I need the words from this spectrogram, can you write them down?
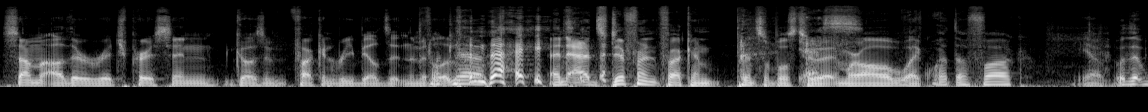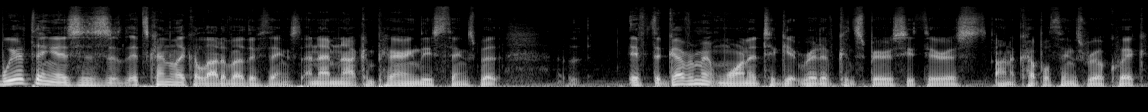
some other rich person goes and fucking rebuilds it in the middle Fuck of the night and adds different fucking principles to it, and we're all like, "What the fuck?" Yeah. Well, the weird thing is, is it's kind of like a lot of other things, and I'm not comparing these things, but if the government wanted to get rid of conspiracy theorists on a couple things real quick,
